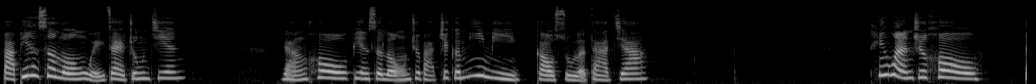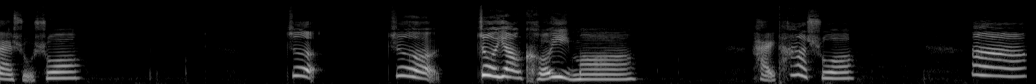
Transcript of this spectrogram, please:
把变色龙围在中间。然后，变色龙就把这个秘密告诉了大家。听完之后，袋鼠说：“这、这、这样可以吗？”海獭说：“啊，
